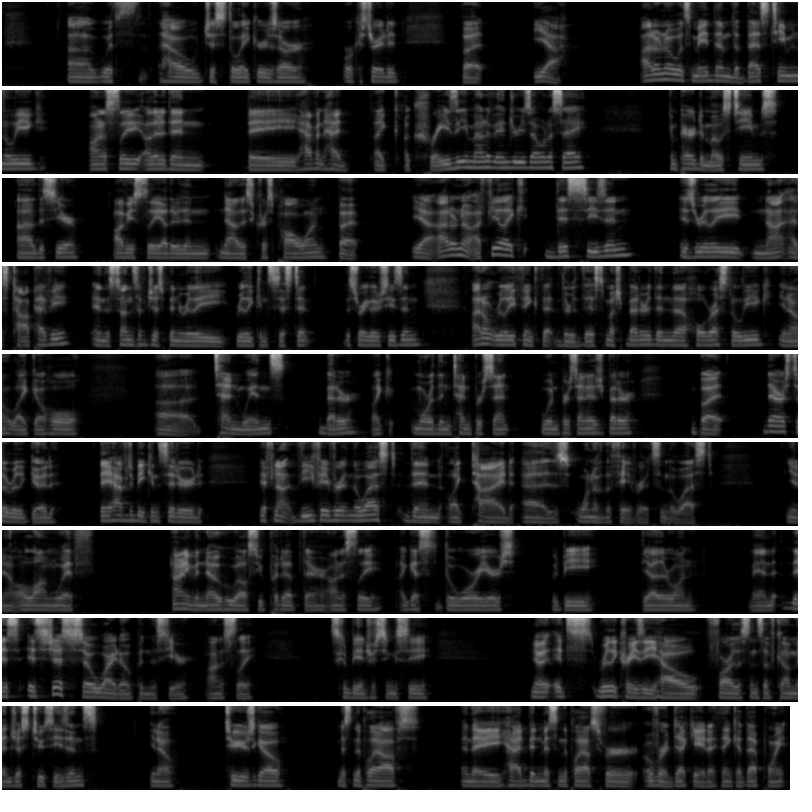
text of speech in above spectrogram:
Uh, with how just the Lakers are orchestrated, but yeah, I don't know what's made them the best team in the league. Honestly, other than they haven't had like a crazy amount of injuries, I want to say, compared to most teams uh, this year. Obviously, other than now this Chris Paul one, but yeah, I don't know. I feel like this season is really not as top heavy, and the Suns have just been really, really consistent this regular season. I don't really think that they're this much better than the whole rest of the league. You know, like a whole uh, ten wins better, like more than ten percent win percentage better, but they are still really good. They have to be considered, if not the favorite in the West, then like tied as one of the favorites in the West. You know, along with I don't even know who else you put up there. Honestly, I guess the Warriors would be the other one. Man, this it's just so wide open this year. Honestly, it's gonna be interesting to see. You know, it's really crazy how far the Suns have come in just two seasons. You know, two years ago, missing the playoffs, and they had been missing the playoffs for over a decade, I think, at that point.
